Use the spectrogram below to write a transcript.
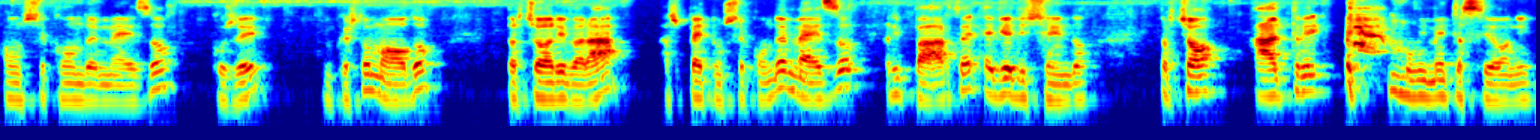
a un secondo e mezzo, così, in questo modo, perciò arriverà, aspetta un secondo e mezzo, riparte e via dicendo. Perciò altre movimentazioni.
